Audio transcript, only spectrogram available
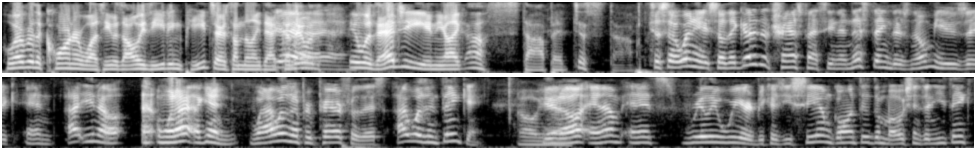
whoever the coroner was, he was always eating pizza or something like that because Yeah, it was it was edgy, and you're like, oh, stop it, just stop. So so anyway, so they go to the transplant scene, and this thing there's no music, and I, you know, when I again when I wasn't prepared for this, I wasn't thinking, Oh yeah. you know, and I'm and it's really weird because you see him going through the motions, and you think,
